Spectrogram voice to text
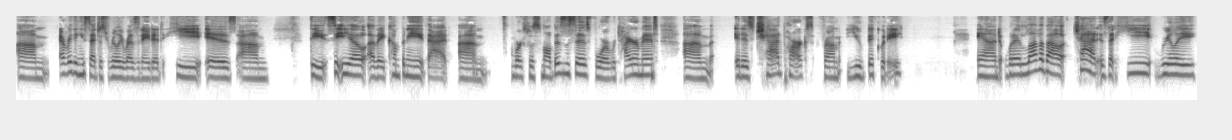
um, everything he said just really resonated. He is um, the CEO of a company that um, works with small businesses for retirement. Um, it is Chad Parks from Ubiquity. And what I love about Chad is that he really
